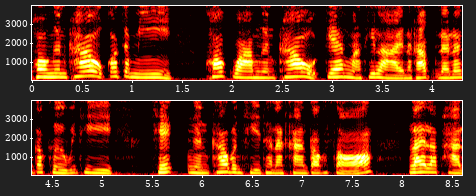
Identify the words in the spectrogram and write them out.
พอเงินเข้าก็จะมีข้อความเงินเข้าแจ้งมาที่ไลน์นะครับ และนั่นก็คือวิธีเช็คเงินเข้าบัญชีธนาคารตกสไล่ละพัน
